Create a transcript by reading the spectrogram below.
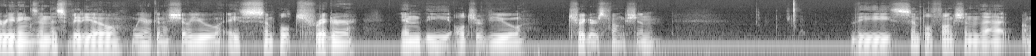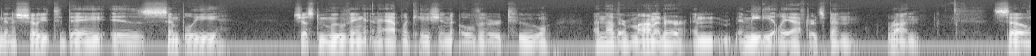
Greetings. In this video, we are going to show you a simple trigger in the UltraView triggers function. The simple function that I'm going to show you today is simply just moving an application over to another monitor Im immediately after it's been run. So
